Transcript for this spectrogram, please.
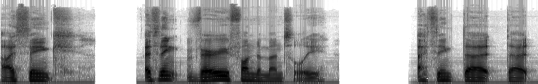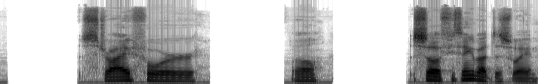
I think I think very fundamentally I think that that strive for well so if you think about it this way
